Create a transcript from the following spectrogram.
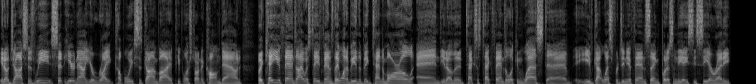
you know, Josh, as we sit here now, you're right. A couple weeks has gone by. People are starting to calm down. But KU fans, Iowa State fans, they want to be in the Big Ten tomorrow. And, you know, the Texas Tech fans are looking west. Uh, you've got West Virginia fans saying, put us in the ACC already.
